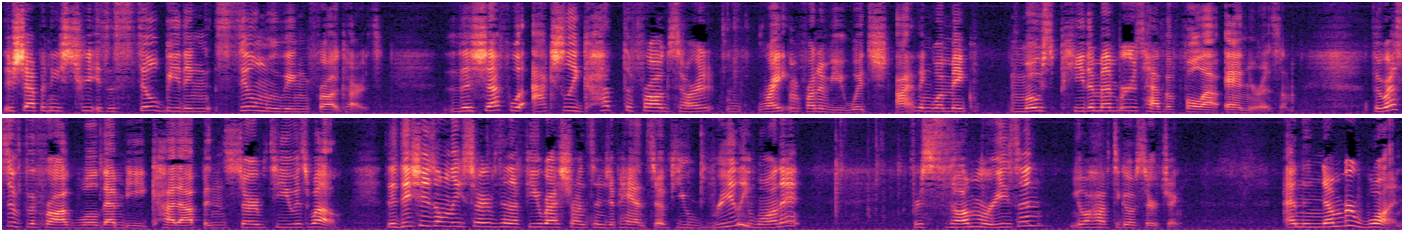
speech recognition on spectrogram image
This Japanese treat is a still beating, still moving frog heart. The chef will actually cut the frog's heart right in front of you, which I think would make most PETA members have a full out aneurysm. The rest of the frog will then be cut up and served to you as well. The dish is only served in a few restaurants in Japan, so if you really want it, for some reason, you'll have to go searching. And the number one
